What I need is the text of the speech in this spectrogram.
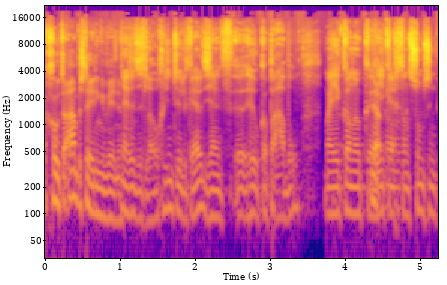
grote aanbestedingen winnen. Nee, dat is logisch natuurlijk. Hè? Die zijn uh, heel capabel. Maar je kan ook, ja. je krijgt dan soms een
